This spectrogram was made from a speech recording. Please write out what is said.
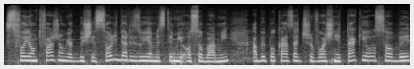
Swoją twarzą jakby się solidaryzujemy z tymi osobami, aby pokazać, że właśnie takie osoby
